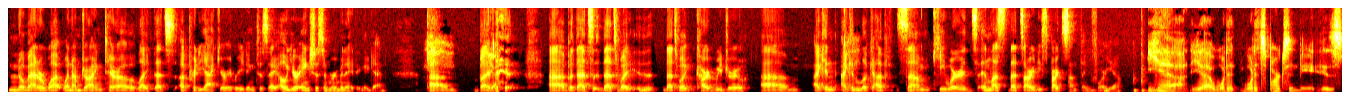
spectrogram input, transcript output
no matter what when I'm drawing tarot like that's a pretty accurate reading to say oh you're anxious and ruminating again um, but yeah. uh, but that's that's what that's what card we drew um, I can I can look up some keywords unless that's already sparked something for you. Yeah, yeah. What it what it sparks in me is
